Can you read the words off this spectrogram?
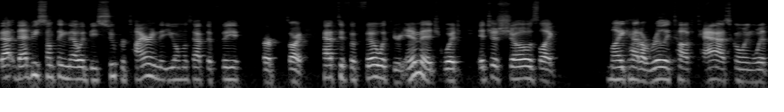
That that'd be something that would be super tiring that you almost have to fee or sorry have to fulfill with your image, which it just shows like Mike had a really tough task going with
